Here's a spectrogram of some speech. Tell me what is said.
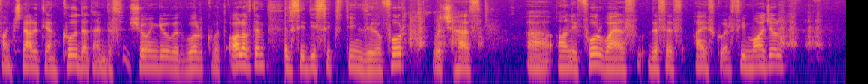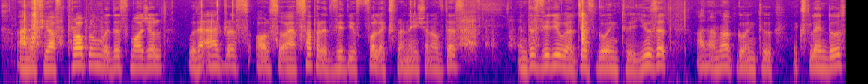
functionality and code that I'm just showing you will work with all of them. LCD 1604 which has uh, only four wires. This is I2C module. And if you have problem with this module with the address also I have separate video full explanation of this. In this video we are just going to use it and I'm not going to explain those.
